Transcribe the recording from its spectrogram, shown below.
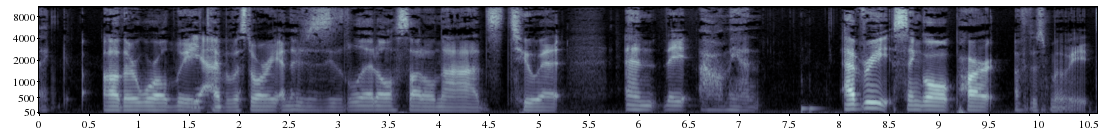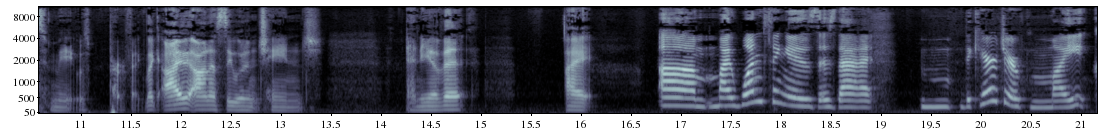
like otherworldly Yeah. type of a story, and there's just these little subtle nods to it, and they oh man, every single part of this movie to me was perfect. Like I honestly wouldn't change any of it. I Um, my one thing is is that m- the character of Mike,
